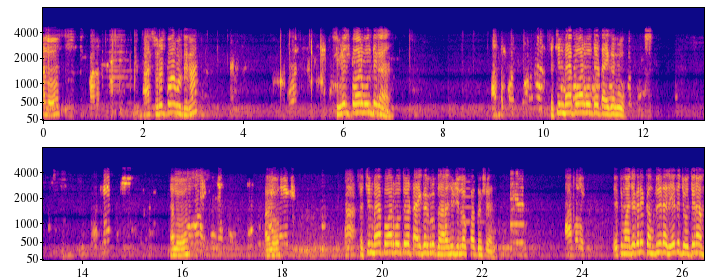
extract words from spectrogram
हॅलो. हा सूरज पवार बोलते का? सूरज पवार बोलते का? सचिन भाई पवार बोलतोय tiger group hello. Hello. Sachin भाई पवार बोलतोय टायगर ग्रुप धाराशिव जिल्हा उपाध्यक्ष. ती माझ्याकडे कंप्लीट आली आहे ते ज्योतिराम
